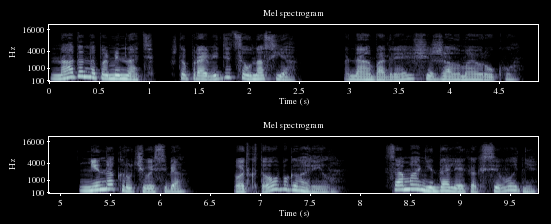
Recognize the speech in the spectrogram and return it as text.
Надо напоминать, что провидица у нас я». Она ободряюще сжала мою руку. «Не накручивай себя. Вот кто бы говорил». Сама не далее, как сегодня,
